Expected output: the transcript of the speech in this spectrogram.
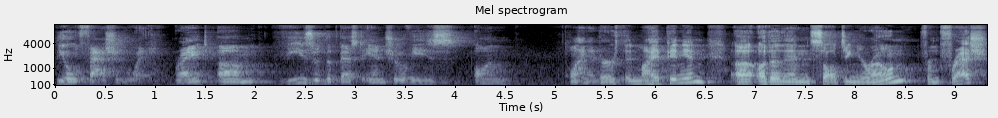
the old-fashioned way, right? Um, these are the best anchovies on planet Earth, in my opinion, uh, other than salting your own from fresh.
